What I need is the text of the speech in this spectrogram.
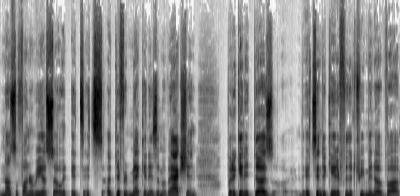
non-sulfonylurea, so it, it's it's a different mechanism of action. But again, it does it's indicated for the treatment of uh,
